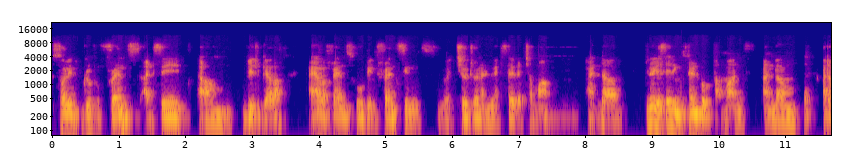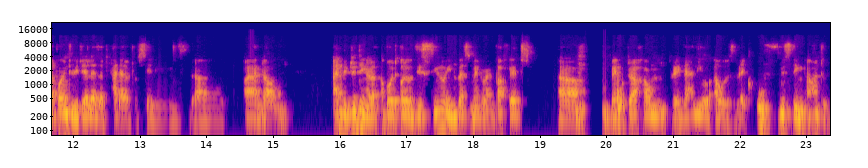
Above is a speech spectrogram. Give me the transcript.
solid group of friends, I'd say um, be together. I have a friends who've been friends since we were children and we had studied at Chama. And um, you know, you're saving 10 bob per month. And um, at a point, we realized that we had a lot of savings. Uh, and um, I'd been reading about all of this, you know, investment, Warren Buffett, um, Ben Graham, Ray Dalio. I was like, oof, this thing, I want to,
